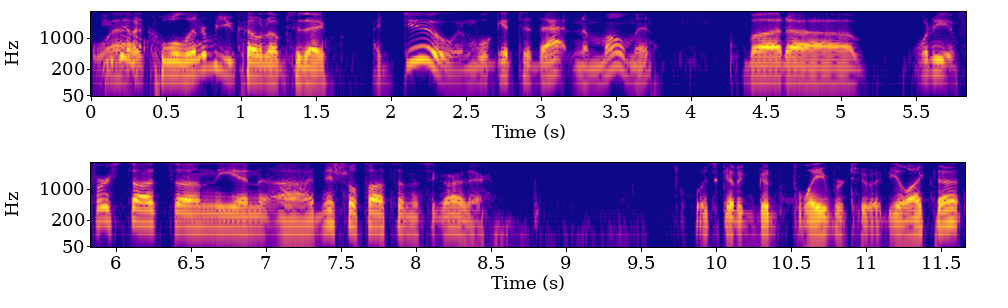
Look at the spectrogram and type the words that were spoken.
got a cool interview coming up today. I do, and we'll get to that in a moment. But uh, what are your first thoughts on the uh, initial thoughts on the cigar there? Well, it's got a good flavor to it. Do you like that?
